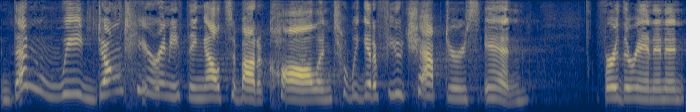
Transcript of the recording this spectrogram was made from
And then we don't hear anything else about a call until we get a few chapters in, further in. And in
